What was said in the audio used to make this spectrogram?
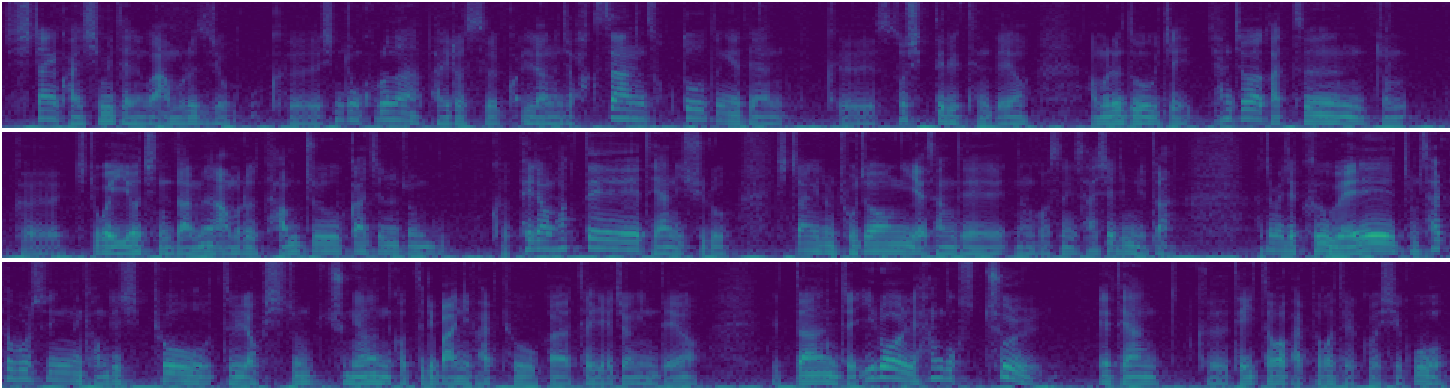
시장에 관심이 되는 건 아무래도 그 신종 코로나 바이러스 관련 이제 확산 속도 등에 대한 그 소식들일 텐데요. 아무래도 이제 현재와 같은 좀 그 기조가 이어진다면 아무래도 다음 주까지는 좀 그 폐렴 확대에 대한 이슈로 시장이 좀 조정이 예상되는 것은 사실입니다. 하지만 이제 그 외에 좀 살펴볼 수 있는 경제 지표들 역시 좀 중요한 것들이 많이 발표가 될 예정인데요. 일단 이제 1월 한국 수출에 대한 그 데이터가 발표가 될 것이고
